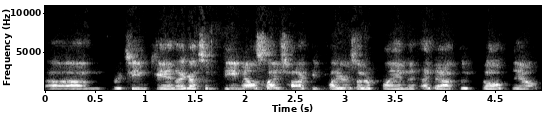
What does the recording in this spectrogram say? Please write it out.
um, for Team Canada. I got some female sledge hockey players that are playing adaptive golf now.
